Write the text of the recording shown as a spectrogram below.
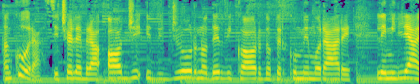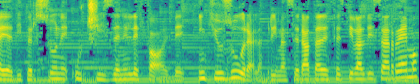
Ancora si celebra oggi il giorno del ricordo per commemorare le migliaia di persone uccise nelle foibe. In chiusura, la prima serata del Festival di Sanremo,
